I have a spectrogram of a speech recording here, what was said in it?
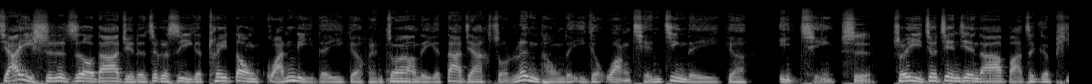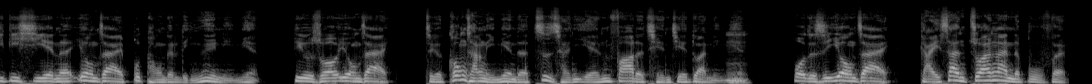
假以时日之后，大家觉得这个是一个推动管理的一个很重要的一个大家所认同的一个往前进的一个引擎，是，所以就渐渐大家把这个 PDCA 呢用在不同的领域里面，譬如说用在这个工厂里面的制程研发的前阶段里面，或者是用在改善专案的部分，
